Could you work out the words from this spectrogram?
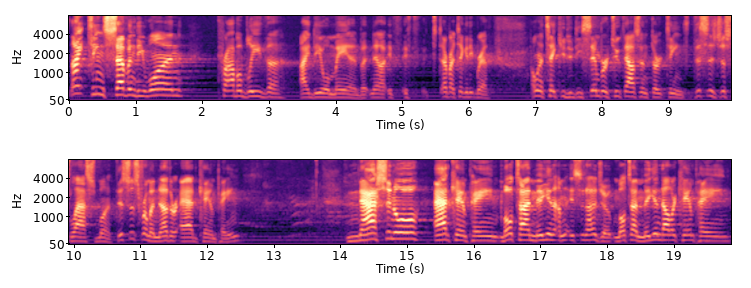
1971 probably the ideal man. But now, if, if everybody take a deep breath. I want to take you to December 2013. This is just last month. This is from another ad campaign. National ad campaign, multi million, this is not a joke, multi million dollar campaign.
